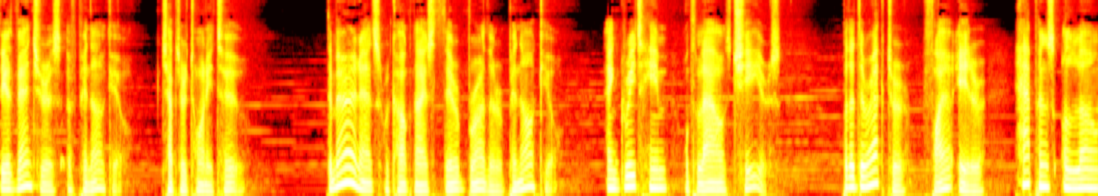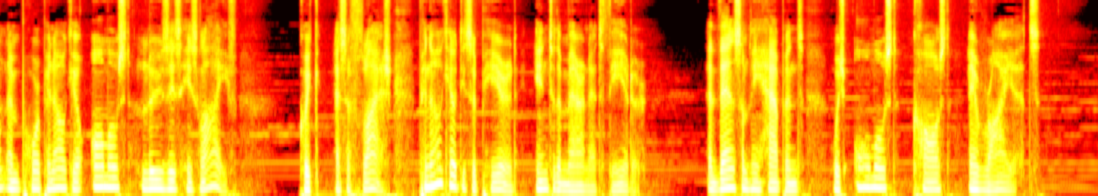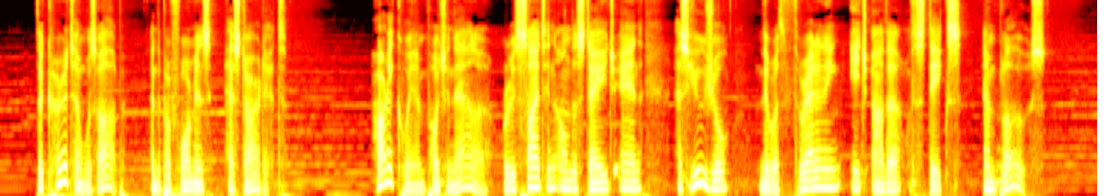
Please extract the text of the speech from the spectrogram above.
The Adventures of Pinocchio, Chapter 22. The marionettes recognize their brother Pinocchio and greet him with loud cheers. But the director, Fire Eater, happens alone and poor Pinocchio almost loses his life. Quick as a flash, Pinocchio disappeared into the marionette theater. And then something happened which almost caused a riot. The curtain was up and the performance had started. And Pulcinella were reciting on the stage, and, as usual, they were threatening each other with sticks and blows.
